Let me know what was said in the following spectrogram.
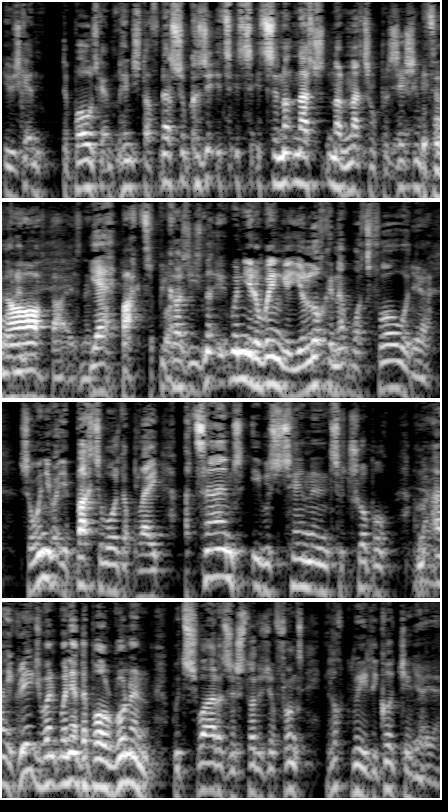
he was getting the ball was getting pinched off. That's because it's it's it's a not nat- not a natural position. It's for an him. art, that, isn't it? Yeah, Back to play. because he's not, when you're a winger, you're looking at what's forward. Yeah. So when you've got your back towards the play, at times he was turning into trouble. I, mean, I agree. with you. When, when he had the ball running with Suarez and Sturridge up front, he looked really good, Jim. Yeah, yeah.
